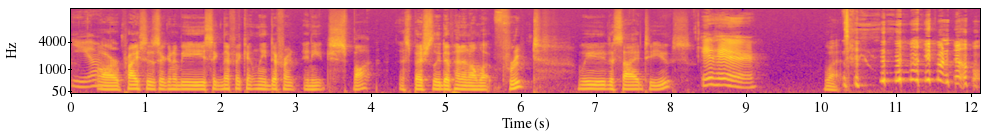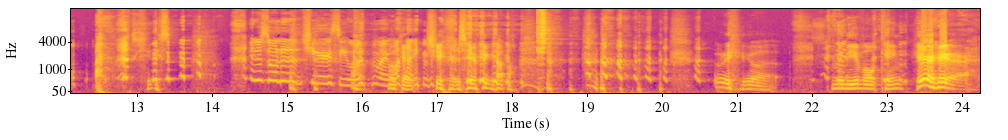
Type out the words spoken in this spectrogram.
Yeah. our prices are going to be significantly different in each spot, especially depending on what fruit we decide to use. Here, here. What? I don't know. Jeez. I just wanted to cheers you with my Okay, wine. cheers. Here we go. What are you, uh, medieval king? Here, here.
